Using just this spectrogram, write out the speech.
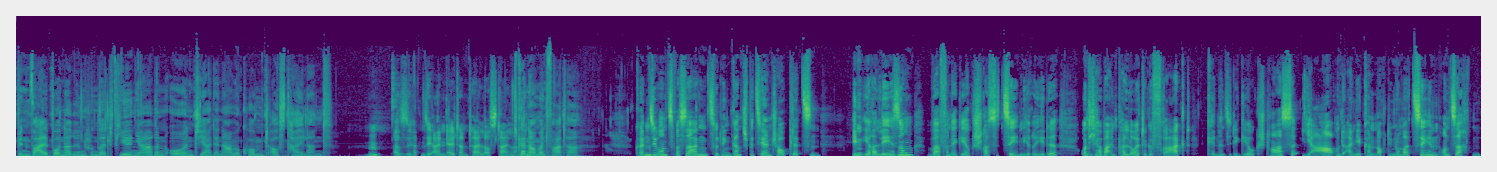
bin Wahlbonnerin schon seit vielen Jahren und ja, der Name kommt aus Thailand. Mhm. Also Sie hatten Sie einen Elternteil aus Thailand. Genau, mein Vater. Können Sie uns was sagen zu den ganz speziellen Schauplätzen? In Ihrer Lesung war von der Georgstraße 10 die Rede und ich habe ein paar Leute gefragt, kennen Sie die Georgstraße? Ja, und einige kannten auch die Nummer 10 und sagten,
